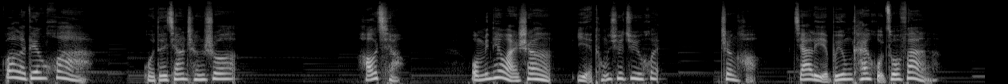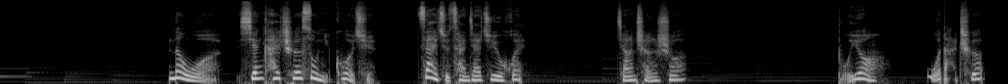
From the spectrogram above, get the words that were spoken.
挂了电话，我对江城说：“好巧，我明天晚上也同学聚会，正好家里也不用开火做饭了。那我。”先开车送你过去，再去参加聚会。江城说：“不用，我打车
